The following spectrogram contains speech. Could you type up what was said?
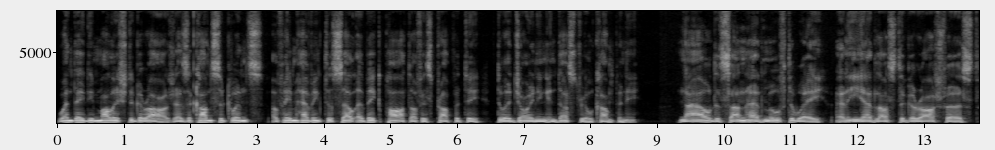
when they demolished the garage as a consequence of him having to sell a big part of his property to a joining industrial company. Now the son had moved away and he had lost the garage first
